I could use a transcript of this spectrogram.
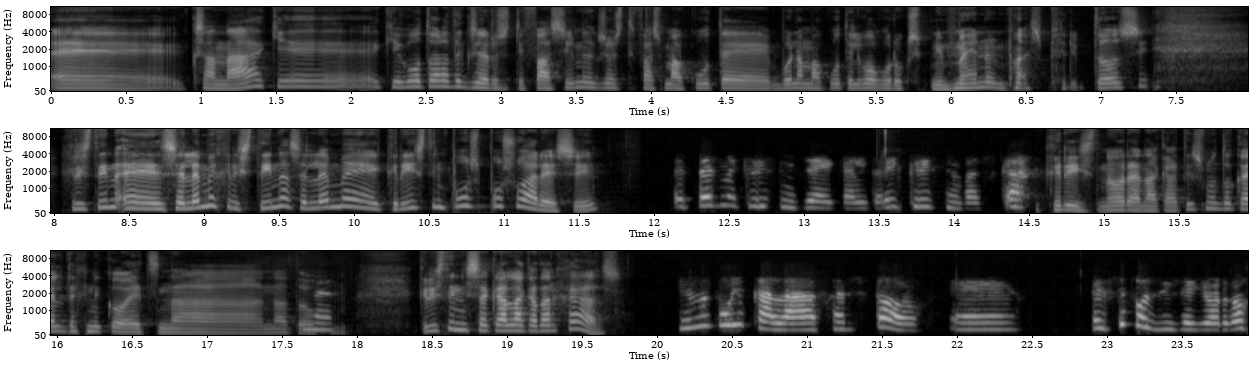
Ε, ξανά και, και εγώ τώρα δεν ξέρω σε τι φάση είμαι, δεν ξέρω σε τι φάση με ακούτε, μπορεί να με ακούτε λίγο γουροξυπνημένο, εν πάση περιπτώσει. Χριστίνα, ε, σε λέμε Χριστίνα, σε λέμε Κρίστιν, πώς, πώς σου αρέσει; Ε, πες με Κρίστιν Τζέι καλύτερα ή Κρίστιν βασικά. Κρίστιν, ωραία, να κρατήσουμε το καλλιτεχνικό έτσι, να, να το ναι. Κρίστιν, είσαι καλά καταρχάς; Είμαι πολύ καλά, ευχαριστώ. Ε, εσύ πώς είσαι Γιώργο;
